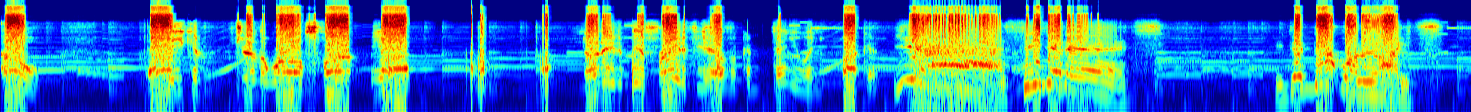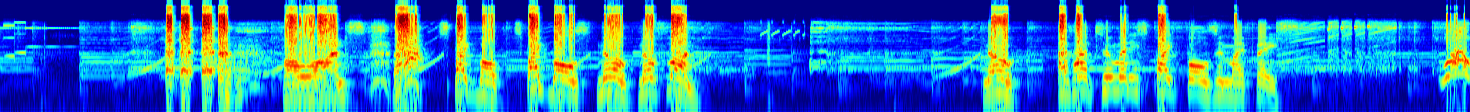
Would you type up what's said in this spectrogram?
Oh, well, you can turn the world's far beyond. No need to be afraid if you have a continue in your pocket. Yes, he did it. He did that one right. For once. Ah, spike ball, spike balls. No, no fun. No, I've had too many spike balls in my face. Well,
